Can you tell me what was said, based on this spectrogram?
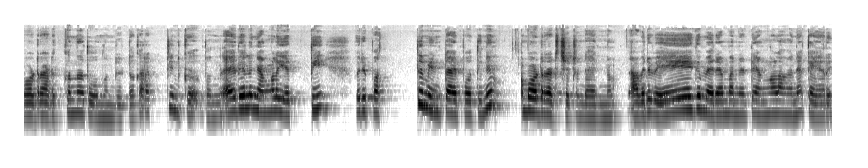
ബോർഡർ അടുക്കുന്നത് തോന്നുന്നുണ്ട് കേട്ടോ കറക്റ്റ് എനിക്ക് തോന്നുന്നു. ഏതായാലും ഞങ്ങൾ എത്തി ഒരു പത്ത് മിനിറ്റ് ആയപ്പോഴത്തേനും ബോർഡർ അടിച്ചിട്ടുണ്ടായിരുന്നു. അവർ വേഗം വരാൻ പറഞ്ഞിട്ട് ഞങ്ങൾ അങ്ങനെ കയറി.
